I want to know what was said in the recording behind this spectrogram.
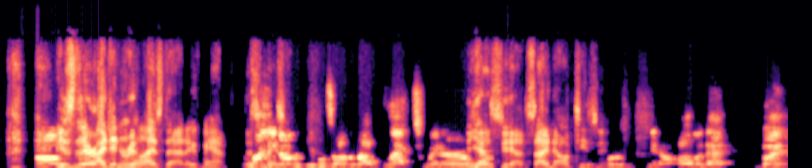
um, Is there? I didn't realize that. Eh, Man, well, you amazing. know, the people talk about Black Twitter, or, yes, yes. I know. I'm teasing you. or you know, all of that, but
